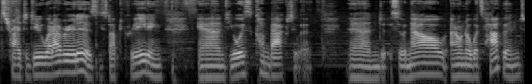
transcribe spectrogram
tried to do whatever it is, you stopped creating, and you always come back to it. And so now, I don't know what's happened,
